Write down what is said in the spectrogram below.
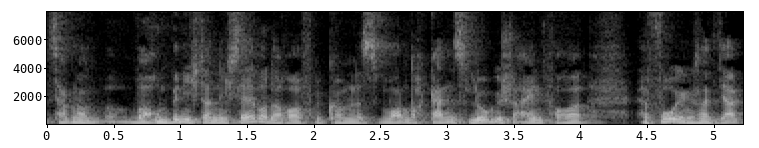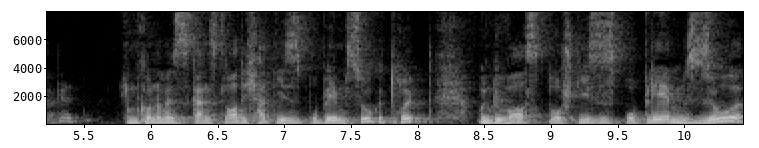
sag mal, warum bin ich dann nicht selber darauf gekommen? Das waren doch ganz logisch einfache äh, Vorgänge. Er hat gesagt, ja, im Grunde genommen ist es ganz klar, dich hat dieses Problem so gedrückt und du warst durch dieses Problem so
